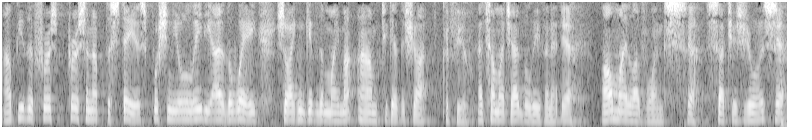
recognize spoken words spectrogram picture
I'll be the first person up the stairs pushing the old lady out of the way so I can give them my arm to get the shot. Good for you. That's how much I believe in it. Yeah. All my loved ones, Yeah. such as yours, Yeah.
